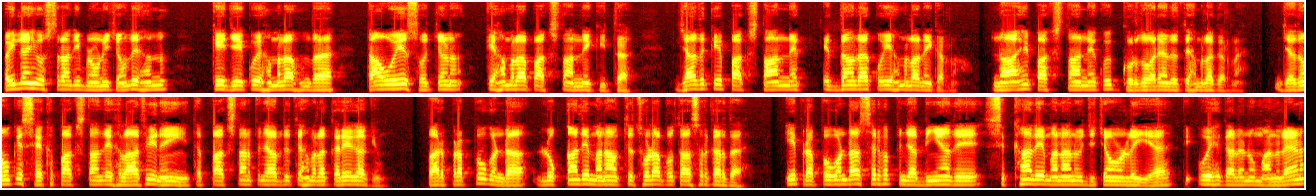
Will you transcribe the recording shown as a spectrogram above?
ਪਹਿਲਾਂ ਹੀ ਉਸ ਤਰ੍ਹਾਂ ਦੀ ਬਣਾਉਣੀ ਚਾਹੁੰਦੇ ਹਨ ਕਿ ਜੇ ਕੋਈ ਹਮਲਾ ਹੁੰਦਾ ਤਾਂ ਉਹ ਇਹ ਸੋਚਣ ਕਿ ਹਮਲਾ ਪਾਕਿਸਤਾਨ ਨੇ ਕੀਤਾ ਜਦ ਕਿ ਪਾਕਿਸਤਾਨ ਨੇ ਇਦਾਂ ਦਾ ਕੋਈ ਹਮਲਾ ਨਹੀਂ ਕਰਨਾ। ਨਾ ਹੀ ਪਾਕਿਸਤਾਨ ਨੇ ਕੋਈ ਗੁਰਦੁਆਰਿਆਂ ਦੇ ਉੱਤੇ ਹਮਲਾ ਕਰਨਾ ਜਦੋਂ ਕਿ ਸਿੱਖ ਪਾਕਿਸਤਾਨ ਦੇ ਖਿਲਾਫ ਹੀ ਨਹੀਂ, ਤਾਂ ਪਾਕਿਸਤਾਨ ਪੰਜਾਬ ਦੇ ਉੱਤੇ ਹਮਲਾ ਕਰੇਗਾ ਕਿਉਂ? ਪਰ ਪ੍ਰੋਪਗੈਂਡਾ ਲੋਕਾਂ ਦੇ ਮਨਾਂ ਉੱਤੇ ਥੋੜਾ ਬਹੁਤ ਅਸਰ ਕਰਦਾ ਹੈ। ਇਹ ਪ੍ਰੋਪਗੈਂਡਾ ਸਿਰਫ ਪੰਜਾਬੀਆਂ ਦੇ ਸਿੱਖਾਂ ਦੇ ਮਨਾਂ ਨੂੰ ਜਿਚਾਉਣ ਲਈ ਹੈ ਕਿ ਉਹ ਇਹ ਗੱਲ ਨੂੰ ਮੰਨ ਲੈਣ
